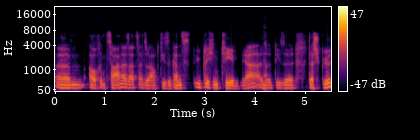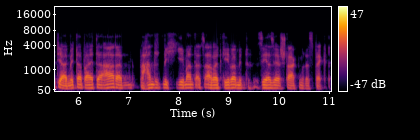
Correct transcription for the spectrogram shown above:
Ähm, auch im Zahnersatz, also auch diese ganz üblichen Themen, ja. Also ja. diese, das spürt ja ein Mitarbeiter, ah, dann behandelt mich jemand als Arbeitgeber mit sehr, sehr starkem Respekt.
